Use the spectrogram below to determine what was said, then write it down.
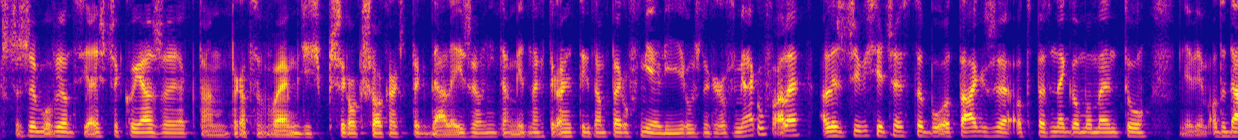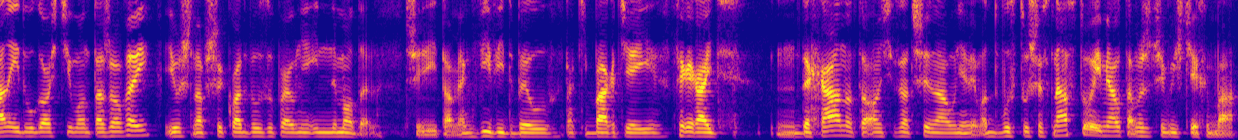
szczerze mówiąc, ja jeszcze kojarzę, jak tam pracowałem gdzieś przy RockShockach i tak dalej, że oni tam jednak trochę tych damperów mieli różnych rozmiarów, ale, ale rzeczywiście często było tak, że od pewnego momentu, nie wiem, od danej długości montażowej już na przykład był zupełnie inny model. Czyli tam jak Vivid był taki bardziej freeride DH, no to on się zaczynał, nie wiem, od 216 i miał tam rzeczywiście chyba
